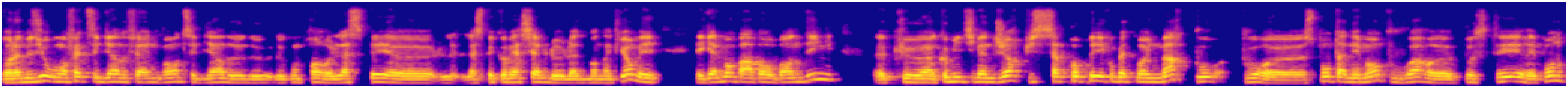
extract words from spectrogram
dans la mesure où en fait c'est bien de faire une vente, c'est bien de, comprendre l'aspect euh, l'aspect commercial de la demande d'un client, mais également par rapport au branding, euh, qu'un community manager puisse s'approprier complètement une marque pour spontanément pouvoir poster, répondre,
